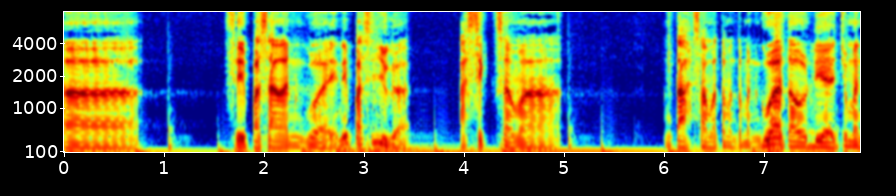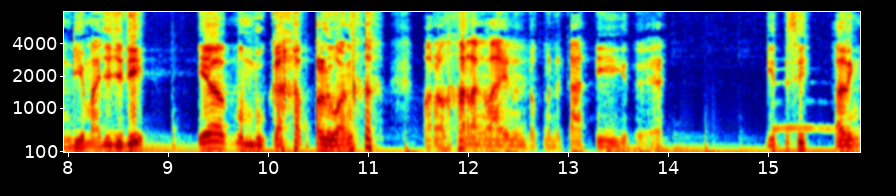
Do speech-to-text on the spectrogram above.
eh si pasangan gue ini pasti juga asik sama entah sama teman-teman gue atau dia cuman diem aja jadi ya membuka peluang orang-orang lain untuk mendekati gitu ya. Gitu sih paling.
